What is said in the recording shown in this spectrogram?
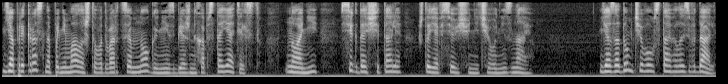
Я прекрасно понимала, что во дворце много неизбежных обстоятельств, но они всегда считали, что я все еще ничего не знаю. Я задумчиво уставилась вдаль,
